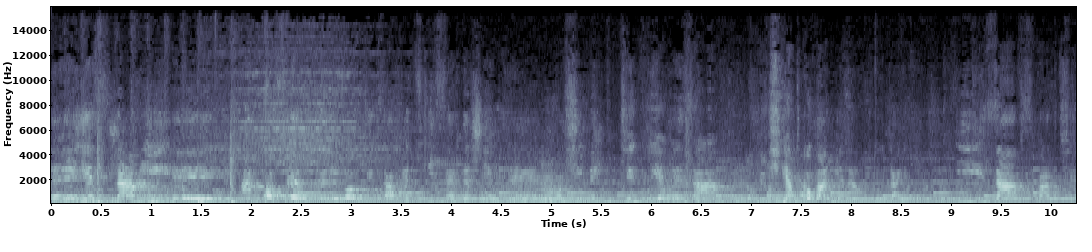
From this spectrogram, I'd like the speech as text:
E, Jest Y, pan poseł y, Wojciech Zawrycki, serdecznie y, prosimy. Dziękujemy za świadkowanie nam tutaj i za wsparcie.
